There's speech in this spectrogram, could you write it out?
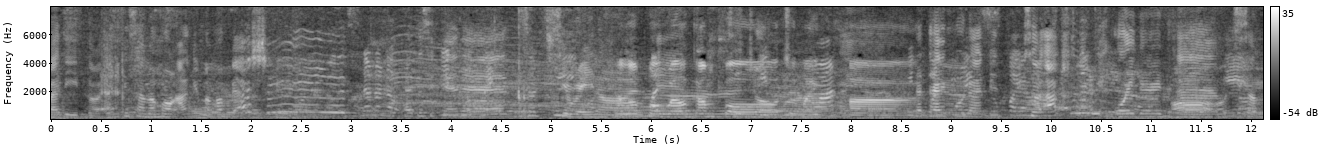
pa dito. And kasama ko ang aking mga besties! No, no, no. Ito si Kenneth, si Reyna. Hello po, welcome po to my uh, Na-try po natin. So actually, we ordered um, some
